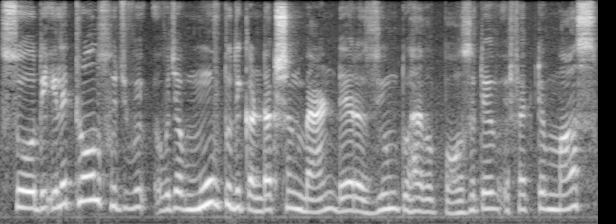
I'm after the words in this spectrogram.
So the electrons which which have moved to the conduction band they are assumed to have a positive effective mass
